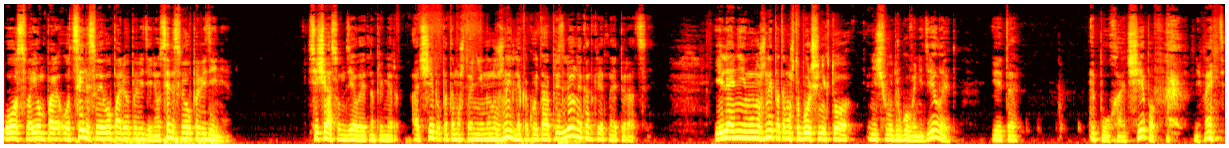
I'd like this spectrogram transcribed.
о своем о цели своего палеоповедения, о цели своего поведения. Сейчас он делает, например, отщепы, потому что они ему нужны для какой-то определенной конкретной операции. Или они ему нужны, потому что больше никто ничего другого не делает, и это эпоха отщепов, понимаете?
